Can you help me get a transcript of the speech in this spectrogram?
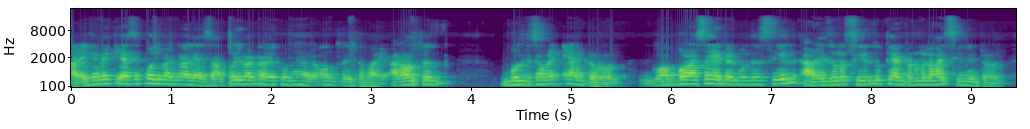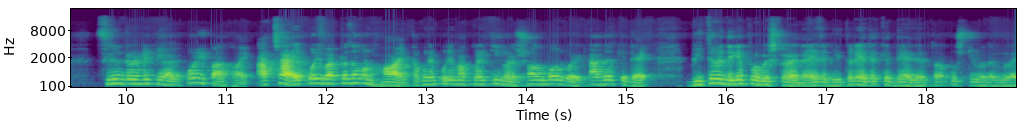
আর এখানে কি আছে? পরিপাক নালী আছে। আর পরিপাক নালী কোথায় হয়? অন্তরিত হয়। আর অন্তর বলতেছি আমরা অ্যান্টোরন গব্বর আছে, এটা বলতে সিল। আর এই জন্য সিল যুক্ত অ্যান্টোরন মিলে হয় সিলিন্টরন সিলিন্টরনে কি হয়? পরিপাক হয়। আচ্ছা এই পরিপাকটা যখন হয়, তখন এই পরিপাক করে কি করে? সংবহন করে, কাদেরকে দেয়? ভিতরের দিকে প্রবেশ করে দেয়। এই যে ভিতরে এদেরকে দেয়, যে তোরা পুষ্টি উপাদানগুলো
